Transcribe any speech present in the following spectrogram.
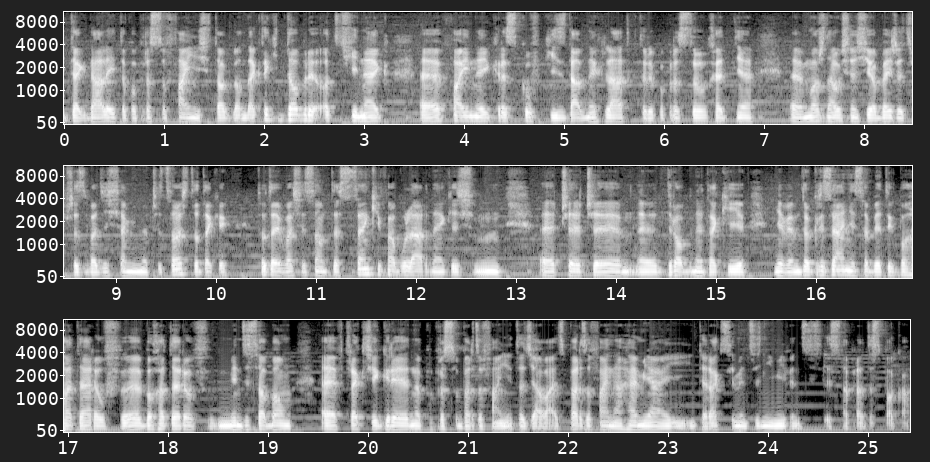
i tak dalej, to po prostu fajnie się to ogląda. Jak taki dobry odcinek fajnej kreskówki z dawnych lat, który po prostu chętnie można usiąść i obejrzeć przez 20 minut czy coś, to tak jak tutaj właśnie są te scenki fabularne jakieś, mm, czy, czy takie taki, nie wiem, dogryzanie sobie tych bohaterów, e, bohaterów między sobą e, w trakcie gry, no po prostu bardzo fajnie to działa. Jest bardzo fajna chemia i interakcje między nimi, więc jest naprawdę spoko.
